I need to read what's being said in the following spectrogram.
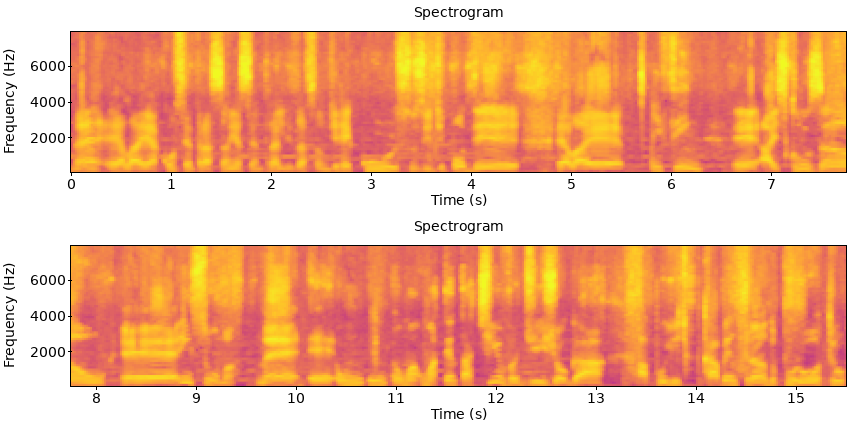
Né? Ela é a concentração e a centralização de recursos e de poder, ela é, enfim, é, a exclusão, é, em suma, né, é um, um, uma, uma, tentativa de jogar a política acaba entrando por outro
